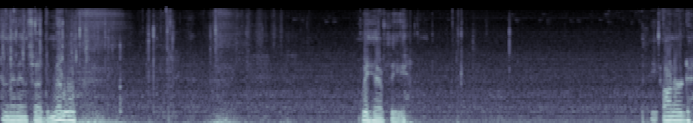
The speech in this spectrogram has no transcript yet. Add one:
And then inside the middle, we have the the honored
